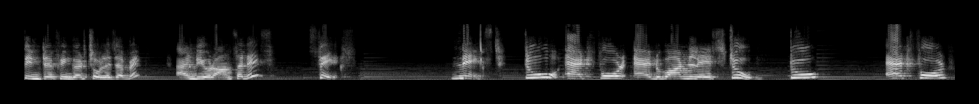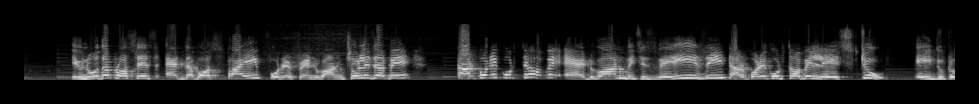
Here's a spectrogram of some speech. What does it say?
তিনটে ফিঙ্গার চলে যাবে। And your answer is six next two add four add one less two two add four you know the process at the boss five four এর ফ্রেন্ড ওয়ান চলে যাবে। তারপরে করতে হবে add one which is very easy তারপরে করতে হবে লেস টু এই দুটো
